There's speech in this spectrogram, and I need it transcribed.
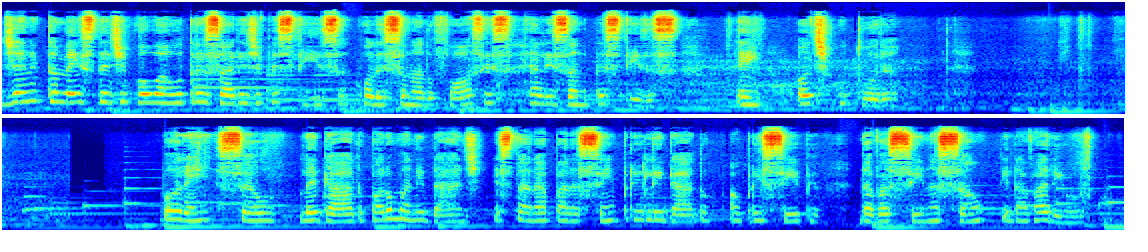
Jenny também se dedicou a outras áreas de pesquisa, colecionando fósseis, realizando pesquisas em horticultura. Porém, seu legado para a humanidade estará para sempre ligado ao princípio da vacinação e da varíola.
